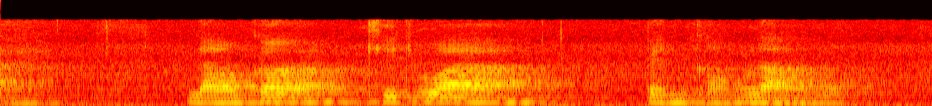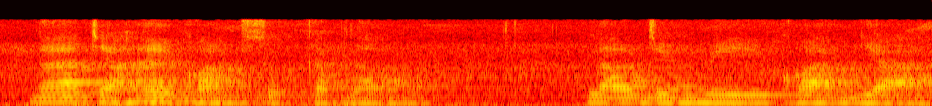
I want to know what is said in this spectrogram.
าย เราก็คิดว่าเป็นของเรา น่าจะให้ความสุขกับเรา เราจึงมีความอยาก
